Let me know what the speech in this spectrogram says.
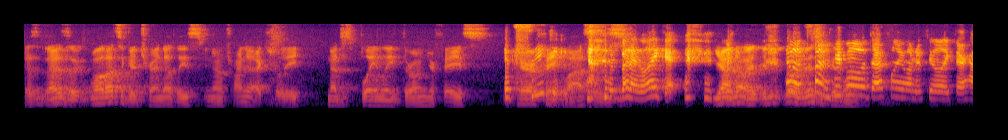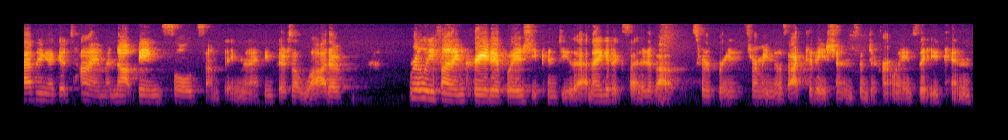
that is a well that's a good trend at least you know trying to actually not just blatantly throw in your face it's pair sneaky, of fake glasses. but I like it. Yeah, no, it, it, no, it's fun. People one. definitely want to feel like they're having a good time and not being sold something. And I think there's a lot of really fun and creative ways you can do that. And I get excited about sort of brainstorming those activations in different ways that you can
